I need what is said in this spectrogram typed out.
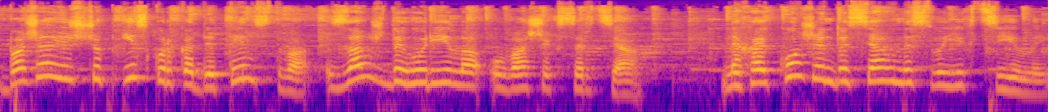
Бажаю, щоб іскорка дитинства завжди горіла у ваших серцях. Нехай кожен досягне своїх цілей,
